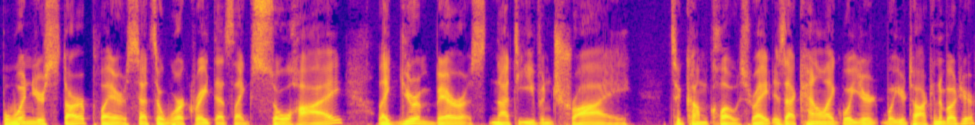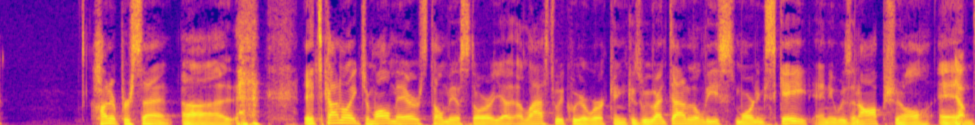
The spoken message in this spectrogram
But when your star player sets a work rate that's like so high, like you're embarrassed not to even try to come close, right? Is that kind of like what you're what you're talking about here? Hundred percent. Uh, it's kind of like Jamal Mayers told me a story uh, last week. We were working because we went down to the Leafs morning skate, and it was an optional. And Yep.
